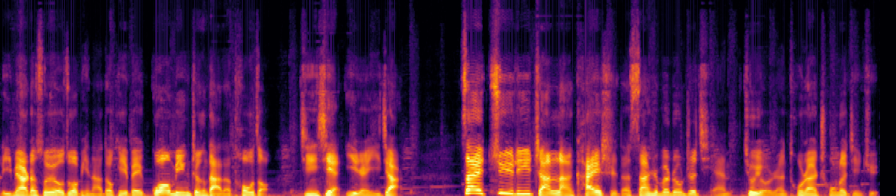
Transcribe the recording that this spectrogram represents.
里面的所有作品呢，都可以被光明正大的偷走，仅限一人一件儿。在距离展览开始的三十分钟之前，就有人突然冲了进去，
